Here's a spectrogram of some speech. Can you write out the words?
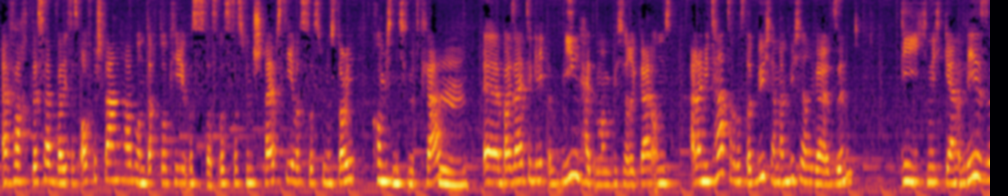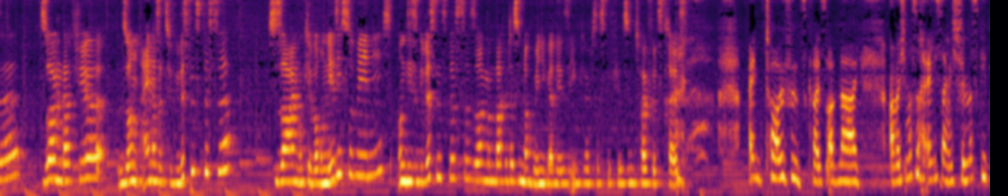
Einfach deshalb, weil ich das aufgeschlagen habe und dachte, okay, was ist das? Was ist das für ein Schreibstil? Was ist das für eine Story? Komme ich nicht mit klar. Hm. Äh, beiseite gelegt, da liegen halt immer im Bücherregal. Und allein die Tatsache, dass da Bücher in meinem Bücherregal sind, die ich nicht gerne lese, sorgen dafür, sorgen einerseits für Gewissensbisse, zu sagen, okay, warum lese ich so wenig? Und diese Gewissensbisse sorgen dann dafür, dass ich noch weniger lese. Irgendwie habe ich das Gefühl, es ist ein Teufelskreis. ein Teufelskreis, oh nein. Aber ich muss auch ehrlich sagen, ich finde, es geht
